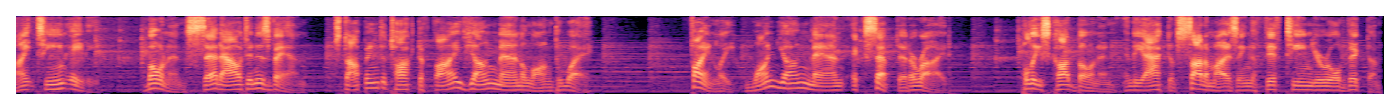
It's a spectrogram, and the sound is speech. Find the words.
1980, Bonin set out in his van, stopping to talk to five young men along the way. Finally, one young man accepted a ride. Police caught Bonin in the act of sodomizing the 15-year-old victim,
